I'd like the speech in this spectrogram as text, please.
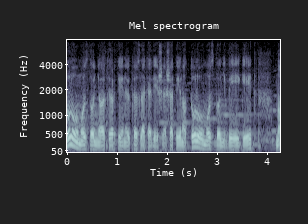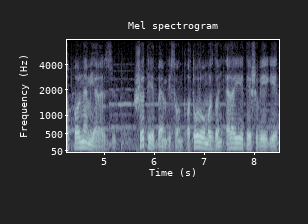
Tolómozdonnyal történő közlekedés esetén a tolómozdony végét nappal nem jelezzük. Sötétben viszont a tolómozdony elejét és végét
